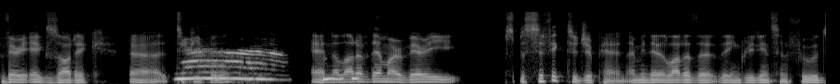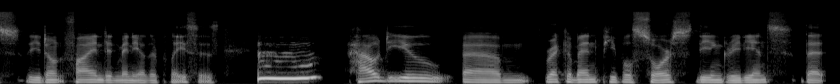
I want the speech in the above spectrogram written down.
very exotic uh, to yeah. people, and mm-hmm. a lot mm-hmm. of them are very specific to Japan. I mean, a lot of the the ingredients and foods you don't find in many other places. How do you um, recommend people source the ingredients that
